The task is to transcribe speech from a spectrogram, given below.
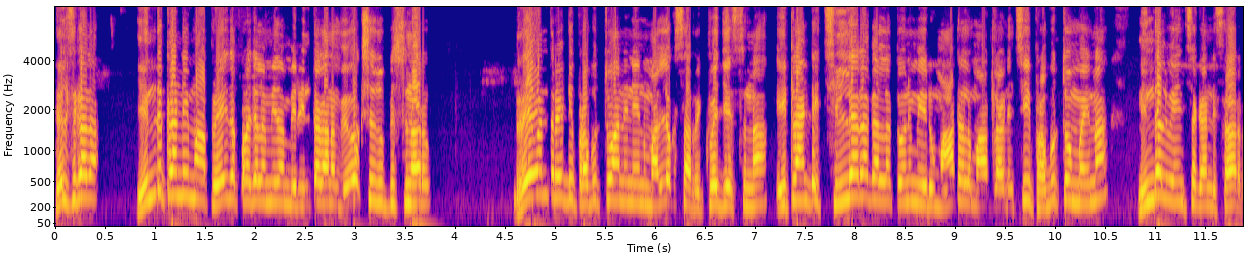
తెలుసు కదా? ఎందుకండి మా పేద ప్రజల మీద మీరు ఇంతగానో వివక్ష చూపిస్తున్నారు? రేవంత్ రెడ్డి ప్రభుత్వాన్ని నేను మళ్ళీ ఒకసారి రిక్వెస్ట్ చేస్తున్నా. ఇట్లాంటి చిల్లర గల్లతోని మీరు మాటలు మాట్లాడించి ప్రభుత్వం పైన నిందలు వేయించకండి సార్.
